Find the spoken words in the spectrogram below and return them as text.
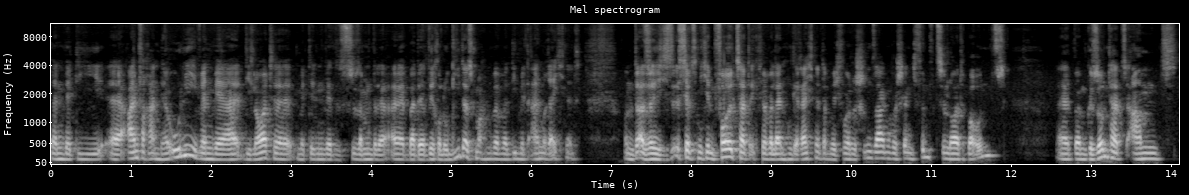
wenn wir die äh, einfach an der Uni, wenn wir die Leute, mit denen wir das zusammen äh, bei der Virologie das machen, wenn man die mit einrechnet. Und also es ist jetzt nicht in Vollzeitäquivalenten gerechnet, aber ich würde schon sagen, wahrscheinlich 15 Leute bei uns, äh, beim Gesundheitsamt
